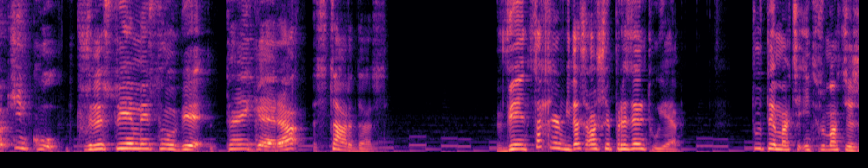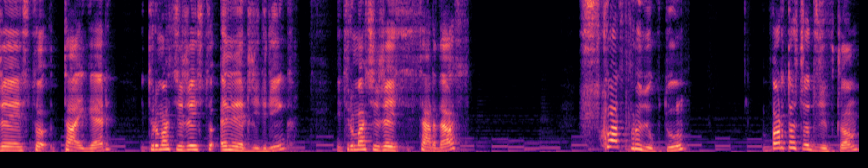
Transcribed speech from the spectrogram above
odcinku przetestujemy sobie Tigera Stardust. Więc tak jak widać on się prezentuje. Tutaj macie informację, że jest to Tiger, informację, że jest to Energy Drink, informację, że jest Stardust, skład produktu, wartość odżywczą,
